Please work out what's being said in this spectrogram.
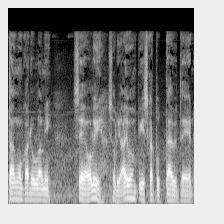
Tangon kadulla, niin se oli, se oli aivan piiskattu täyteen.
